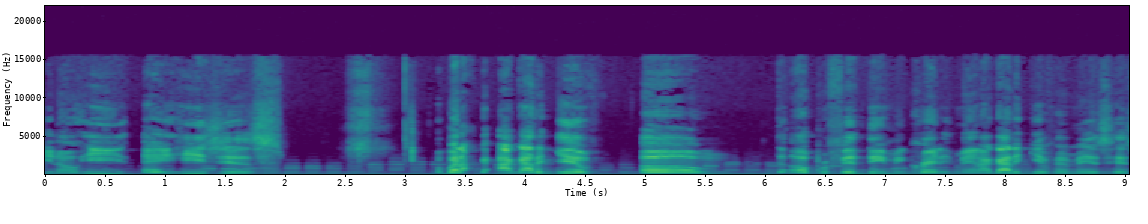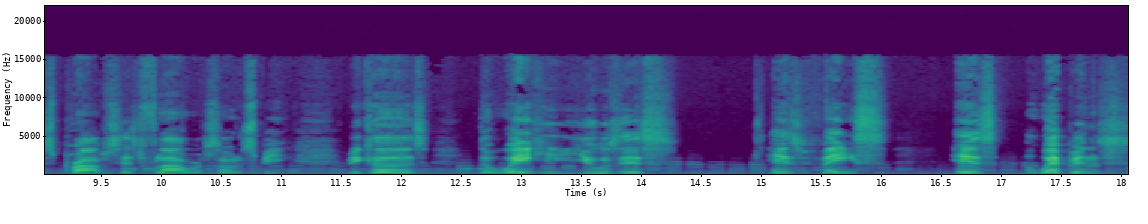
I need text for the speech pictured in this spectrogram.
you know, he hey, he's just. But I, I gotta give um the upper fifth demon credit, man. I gotta give him his his props, his flowers, so to speak, because the way he uses his vase his weapons,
